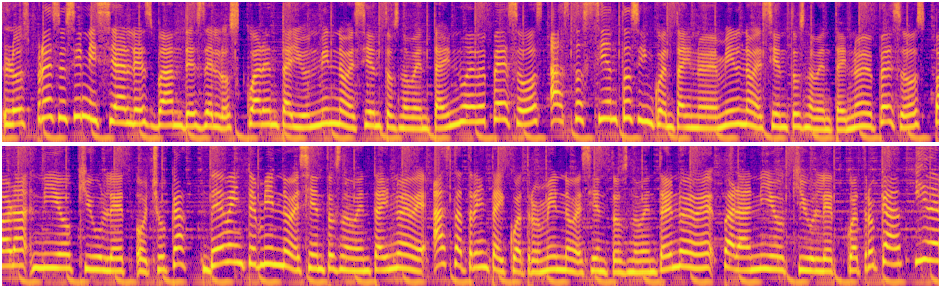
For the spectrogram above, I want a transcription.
Los precios iniciales van desde los 41.999 pesos hasta 159.999 pesos para Neo QLED 8K, de 20.999 hasta 34.999 para Neo QLED 4K y de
